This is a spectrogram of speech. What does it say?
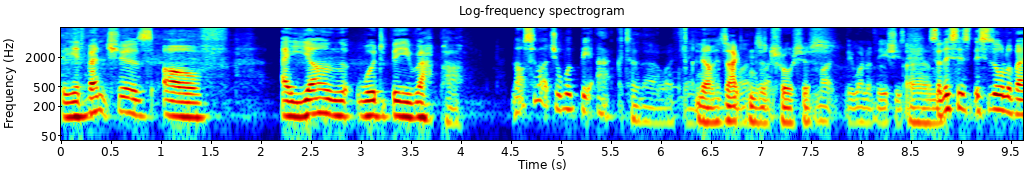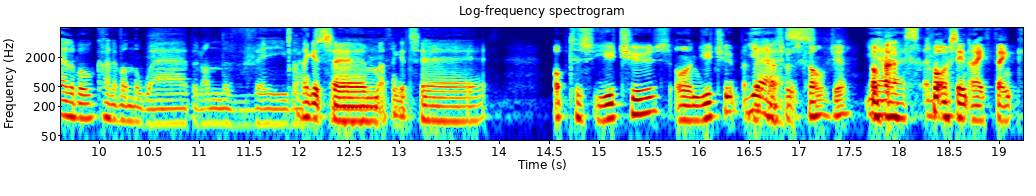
the adventures of a young would-be rapper. Not so much a would-be actor, though. I think No, his acting's might- atrocious. Might be one of the issues. so this is this is all available kind of on the web and on the V. I think it's um, I think it's uh, Optus YouTube's on YouTube. I think that's what it's called. Yeah. Yes, Oh, what I was saying, I think.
